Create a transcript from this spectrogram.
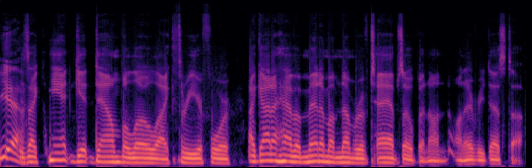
Yeah, Because i can't get down below like three or four i gotta have a minimum number of tabs open on on every desktop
